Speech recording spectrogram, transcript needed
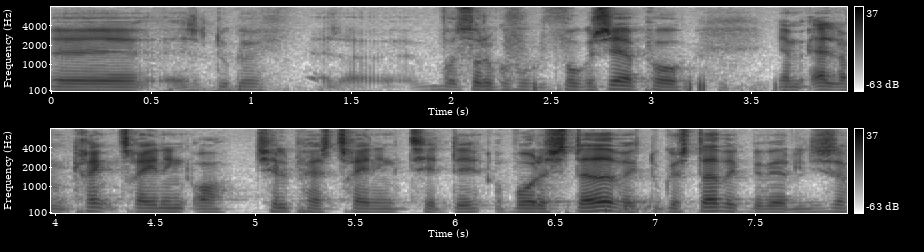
øh, altså, du kan, altså, hvor- så du kan fo- fokusere på jamen, alt omkring træning og tilpasse træning til det, og hvor det stadigvæk, du kan stadigvæk bevæge dig lige så,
